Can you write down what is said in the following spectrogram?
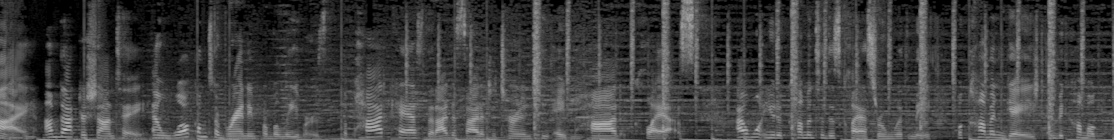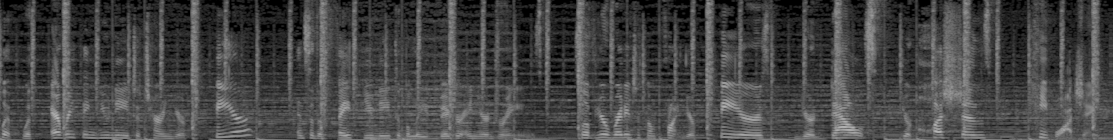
Hi, I'm Dr. Shante, and welcome to Branding for Believers, the podcast that I decided to turn into a pod class. I want you to come into this classroom with me, become engaged, and become equipped with everything you need to turn your fear into the faith you need to believe bigger in your dreams. So if you're ready to confront your fears, your doubts, your questions, keep watching.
